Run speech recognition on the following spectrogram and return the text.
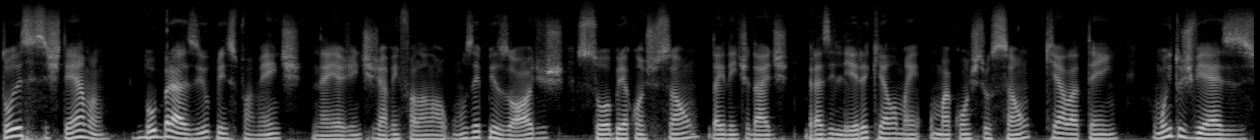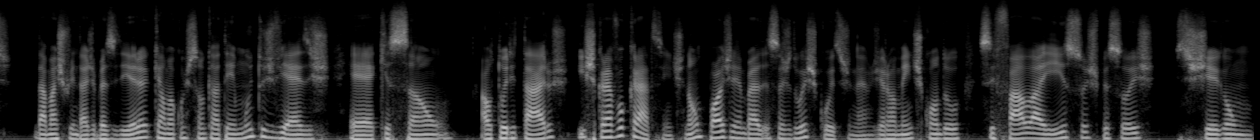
todo esse sistema no Brasil principalmente, né, e a gente já vem falando alguns episódios sobre a construção da identidade brasileira, que é uma, uma construção que ela tem muitos vieses da masculinidade brasileira, que é uma construção que ela tem muitos vieses é, que são autoritários e escravocratas. A gente não pode lembrar dessas duas coisas, né? Geralmente, quando se fala isso, as pessoas chegam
